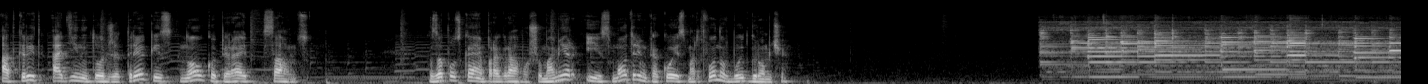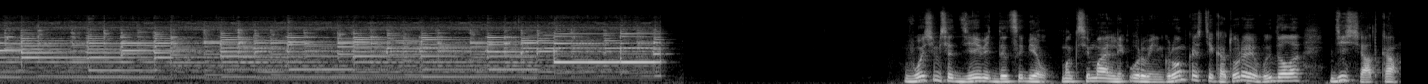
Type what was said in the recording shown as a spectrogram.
Открыт один и тот же трек из No Copyright Sounds. Запускаем программу шумомер и смотрим, какой из смартфонов будет громче. 89 дБ, максимальный уровень громкости, который выдала десятка.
